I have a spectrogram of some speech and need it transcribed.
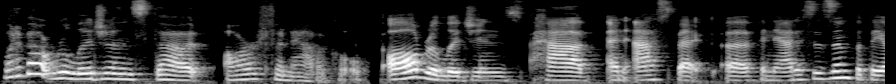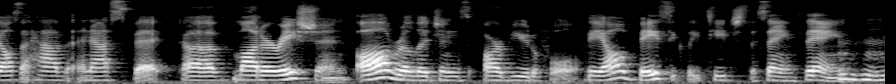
What about religions that are fanatical? all religions have an aspect of fanaticism, but they also have an aspect of moderation. All religions are beautiful. They all basically teach the same thing. Mm-hmm.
